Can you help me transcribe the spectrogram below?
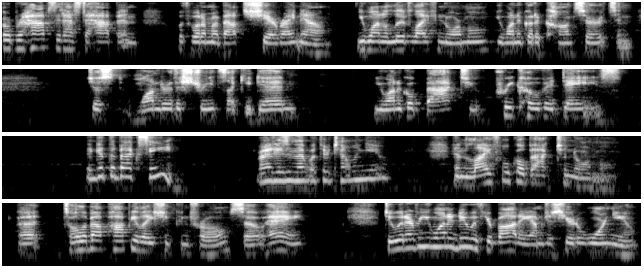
Or perhaps it has to happen with what I'm about to share right now. You want to live life normal, you want to go to concerts and just wander the streets like you did. You want to go back to pre COVID days, then get the vaccine, right? Isn't that what they're telling you? And life will go back to normal. But it's all about population control. So, hey, do whatever you want to do with your body. I'm just here to warn you.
